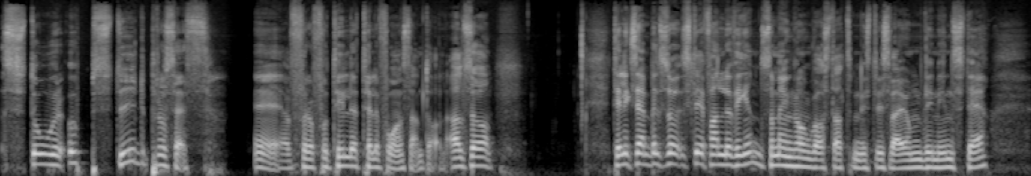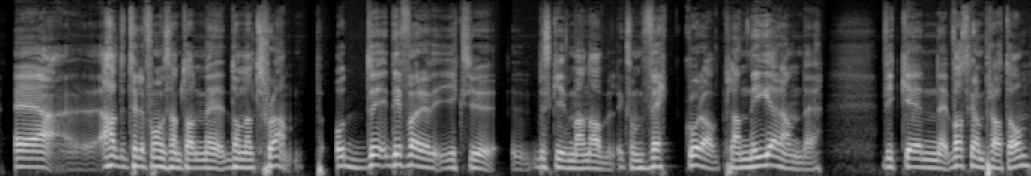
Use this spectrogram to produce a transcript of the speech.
stor uppstyrd process eh, för att få till ett telefonsamtal. Alltså, till exempel så Stefan Löfven som en gång var statsminister i Sverige, om vi minns det, eh, hade telefonsamtal med Donald Trump. Och det, det föregicks ju, beskriver man av liksom veckor av planerande. Vilken, vad ska de prata om?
